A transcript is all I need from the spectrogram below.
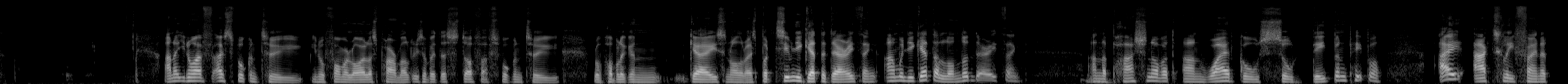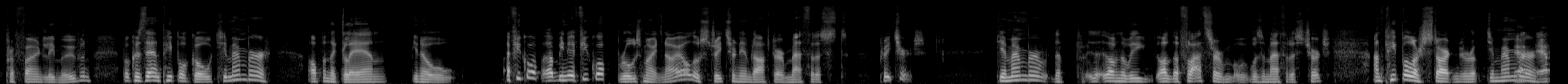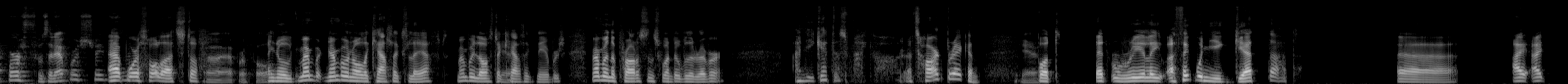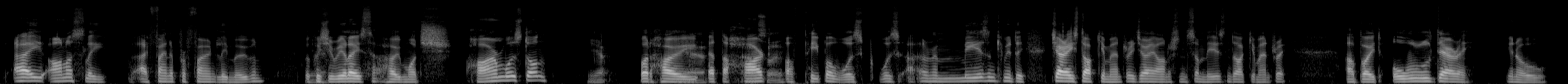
and you know, I've I've spoken to you know former loyalist paramilitaries about this stuff. I've spoken to Republican guys and all the rest. But see, when you get the Derry thing, and when you get the Londonderry thing, and the passion of it, and why it goes so deep in people, I actually find it profoundly moving because then people go, "Do you remember up in the Glen? You know, if you go up, I mean, if you go up Rosemount now, all those streets are named after Methodist preachers. Do you remember the uh, on the wee, on the flats are was a Methodist church, and people are starting to. Do you remember Ep- Epworth was it Epworth Street? Epworth, all that stuff? Oh, Epworth Hall. You know, remember remember when all the Catholics left? Remember we lost our Yeah. Catholic neighbours? Remember when the Protestants went over the river? And you get this, my God, it's heartbreaking. Yeah. But it really, I think when you get that, uh, I, I, I honestly, I find it profoundly moving because you realise how much harm was done, yeah. but how Yeah, at the heart absolutely. of people was was an amazing community. Gerry's documentary, Gerry Anderson's amazing documentary about old Derry. You know,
